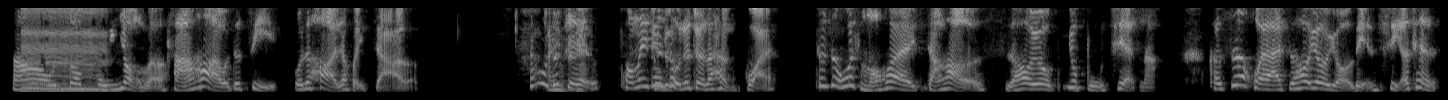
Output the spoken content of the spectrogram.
然后我就说不用了，反正后来我就自己，我就后来就回家了。然后我就觉得，从那件事我就觉得很怪，就是为什么会讲好的时候又又不见呢、可是回来之后又有联系，而且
